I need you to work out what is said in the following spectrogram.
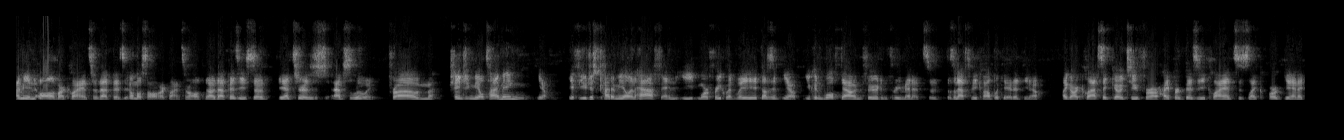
I mean, all of our clients are that busy. Almost all of our clients are all are that busy. So the answer is absolutely. From changing meal timing, you know, if you just cut a meal in half and eat more frequently, it doesn't, you know, you can wolf down food in three minutes. It doesn't have to be complicated, you know. Like our classic go-to for our hyper busy clients is like organic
